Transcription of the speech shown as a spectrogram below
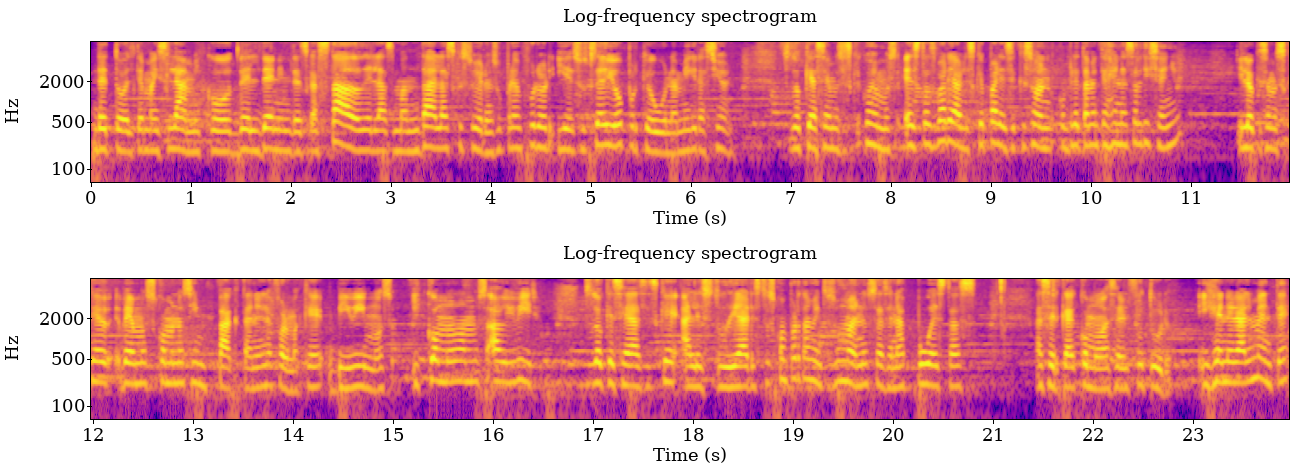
de todo el tema islámico, del denim desgastado, de las mandalas que estuvieron súper en furor y eso sucedió porque hubo una migración. Entonces, lo que hacemos es que cogemos estas variables que parece que son completamente ajenas al diseño y lo que hacemos es que vemos cómo nos impactan en la forma que vivimos y cómo vamos a vivir. Entonces, lo que se hace es que al estudiar estos comportamientos humanos se hacen apuestas acerca de cómo va a ser el futuro y generalmente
